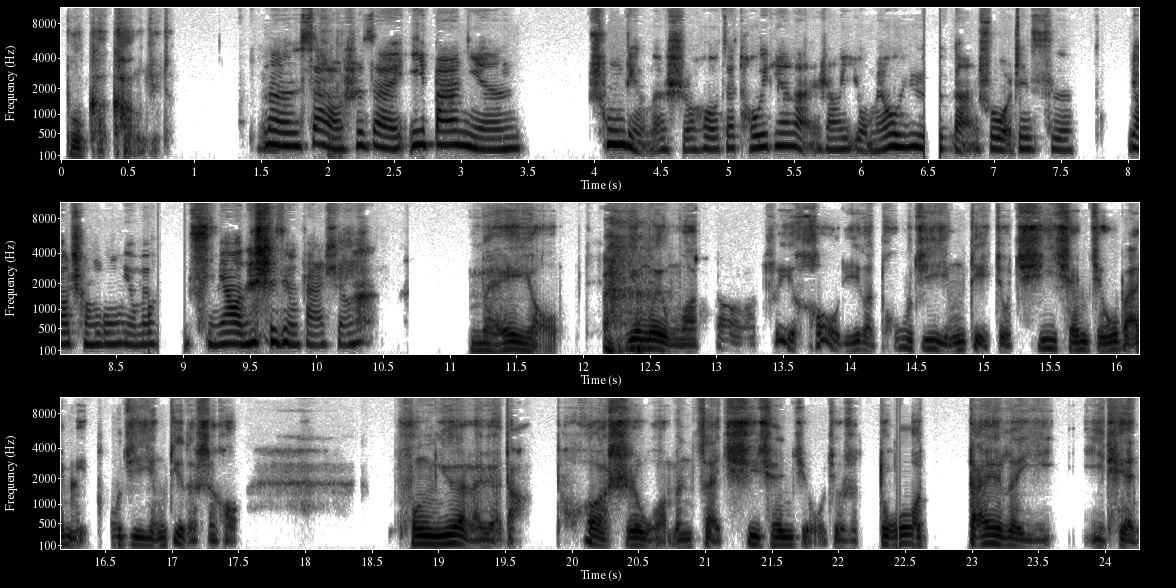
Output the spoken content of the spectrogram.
不可抗拒的。那夏老师在一八年冲顶的时候，在头一天晚上有没有预感，说我这次要成功？有没有奇妙的事情发生？没有，因为我到了最后的一个突击营地，就七千九百米突击营地的时候，风越来越大，迫使我们在七千九就是多待了一一天，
